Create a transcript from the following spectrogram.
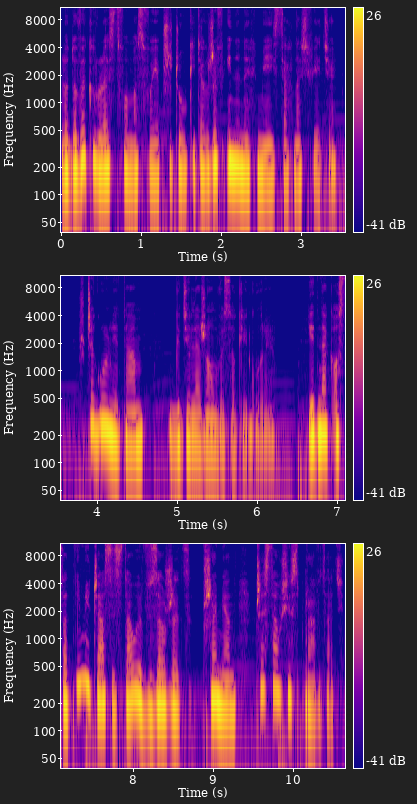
Lodowe Królestwo ma swoje przyczółki także w innych miejscach na świecie, szczególnie tam, gdzie leżą wysokie góry. Jednak ostatnimi czasy stały wzorzec przemian przestał się sprawdzać.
